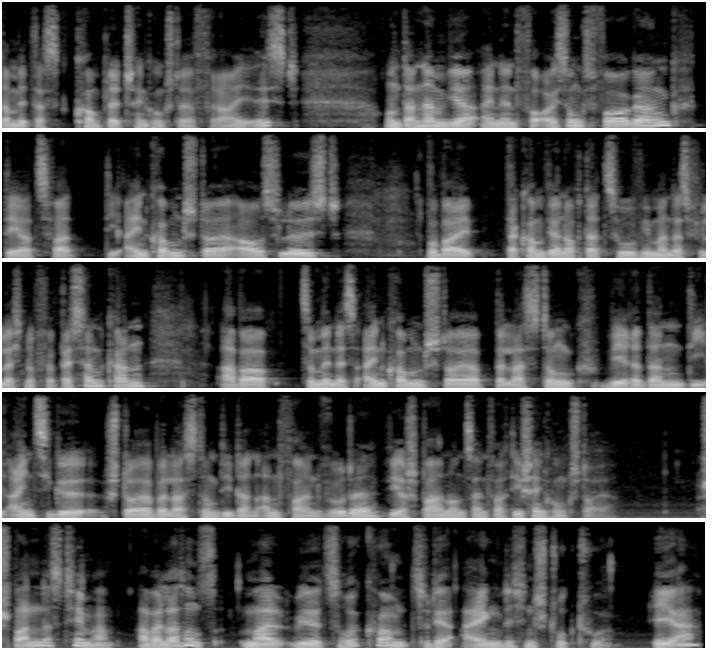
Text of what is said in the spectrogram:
damit das komplett schenkungssteuerfrei ist. Und dann haben wir einen Veräußerungsvorgang, der zwar die Einkommensteuer auslöst, wobei da kommen wir noch dazu, wie man das vielleicht noch verbessern kann, aber zumindest Einkommensteuerbelastung wäre dann die einzige Steuerbelastung, die dann anfallen würde. Wir sparen uns einfach die Schenkungssteuer. Spannendes Thema. Aber lass uns mal wieder zurückkommen zu der eigentlichen Struktur. Er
